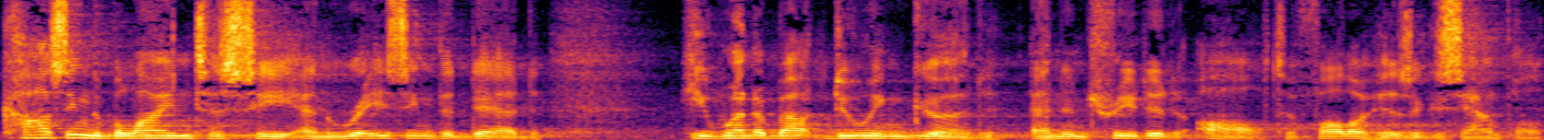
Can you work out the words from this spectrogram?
causing the blind to see, and raising the dead. He went about doing good and entreated all to follow his example.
